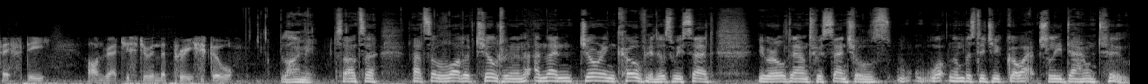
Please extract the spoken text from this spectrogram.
50 on register in the preschool. Blimey. So that's a that's a lot of children. And, and then during COVID, as we said, you were all down to essentials. What numbers did you go actually down to?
